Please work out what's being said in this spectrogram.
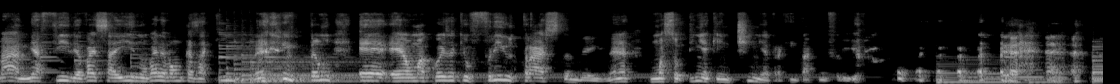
Ah, minha filha vai sair, não vai levar um casaquinho, né? Então é, é uma coisa que o frio traz também, né? Uma sopinha quentinha para quem está com frio.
